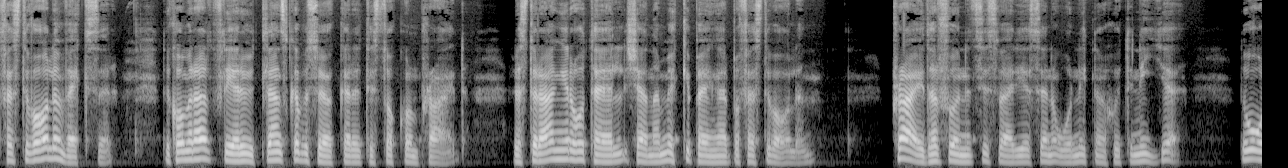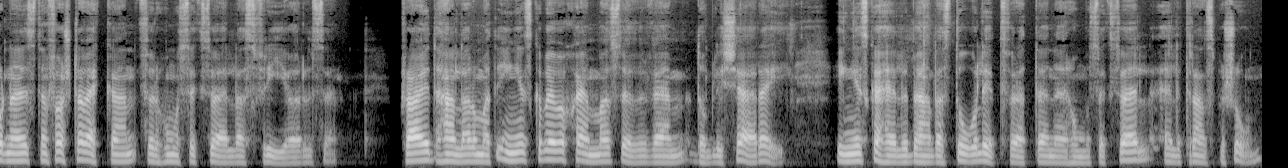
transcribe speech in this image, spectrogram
festivalen växer. Det kommer allt fler utländska besökare till Stockholm Pride. Restauranger och hotell tjänar mycket pengar på festivalen. Pride har funnits i Sverige sedan år 1979. Då ordnades den första veckan för homosexuellas frigörelse. Pride handlar om att ingen ska behöva skämmas över vem de blir kära i. Ingen ska heller behandlas dåligt för att den är homosexuell eller transperson.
